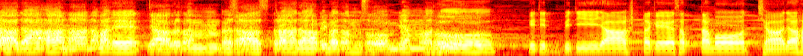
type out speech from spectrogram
राजा नानमलेत्यावृतम् प्रशास्त्रादापिबतम् सोम्यम् मधु इति द्वितीयाष्टके सप्तमोऽध्यायः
